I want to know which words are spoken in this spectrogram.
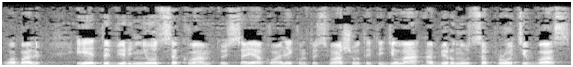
вабалю. И это вернется к вам, то есть саяку алейкум, то есть ваши вот эти дела обернутся против вас.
